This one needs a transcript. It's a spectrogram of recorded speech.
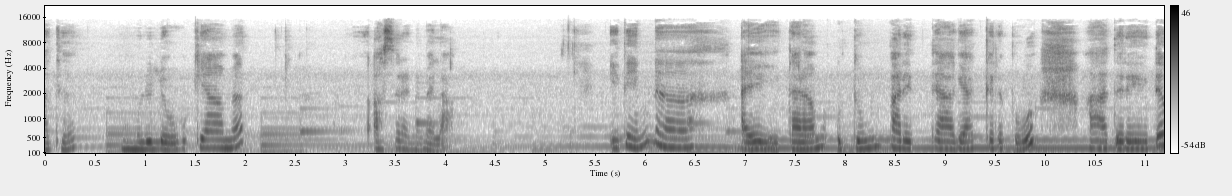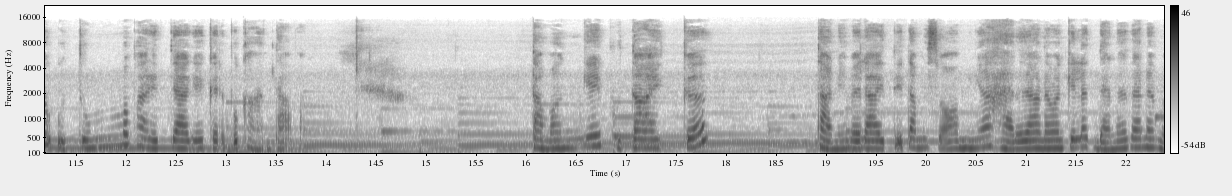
අද මුළු ලෝකයාම අසරණ වෙලා. ඉතින් ඇය තරම් උතුම් පරිත්‍යාගයක් කරපු ආදරයට උතුම්ම පරිත්‍යාගය කරපු කාන්තාවක්. තමන්ගේ පුතා එක්ක තනි වෙලා ඉති තම ස්වාමිය හැරදානව කියලා දැන දැනම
